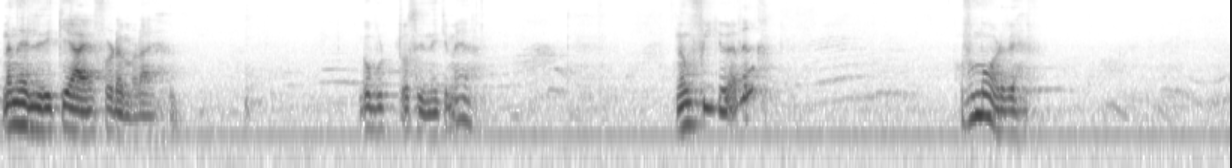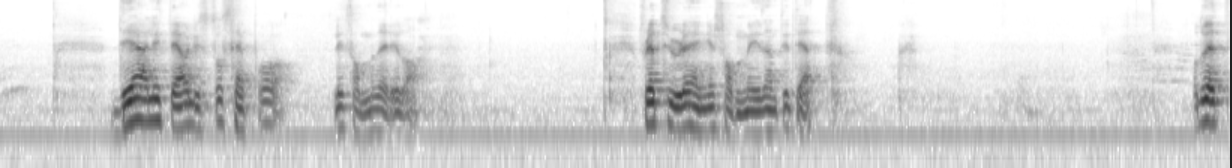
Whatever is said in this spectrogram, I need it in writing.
Men heller ikke jeg fordømmer deg. Gå bort og synd ikke mer. Men hvorfor gjør vi det? Hvorfor måler vi? Det er litt det jeg har lyst til å se på litt sammen med dere i dag. For jeg tror det henger sammen med identitet. Og du vet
